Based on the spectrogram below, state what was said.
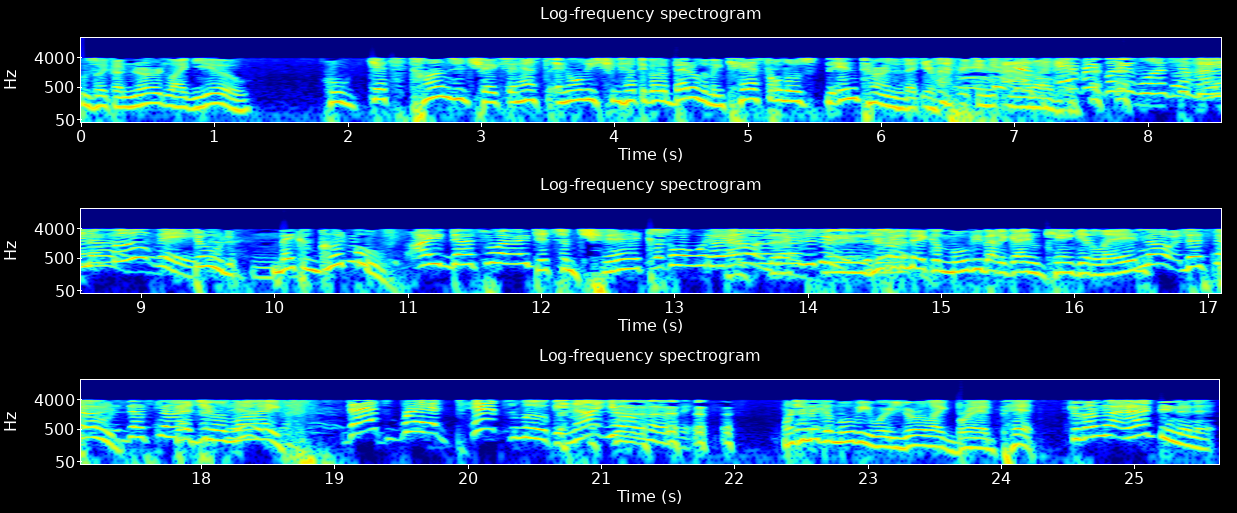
who's like a nerd like you, who gets tons of chicks and has to, and all these chicks have to go to bed with him and cast all those interns that you're freaking out over. Everybody wants to be I'm in a movie. Dude, make a good movie. I, that's why I Get some chicks. Look at what Woody Allen sex wanted to do. You're going to make a movie about a guy who can't get laid? No, that's not. Dude, that's not. That's your life. That's Brad Pitt's movie, not your movie. Why don't you make a movie where you're like Brad Pitt? Because I'm not acting in it.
